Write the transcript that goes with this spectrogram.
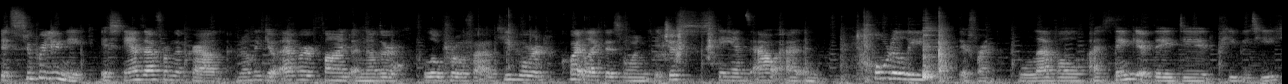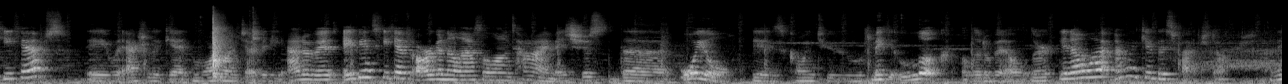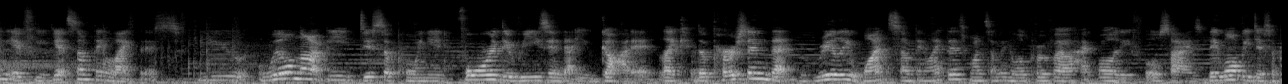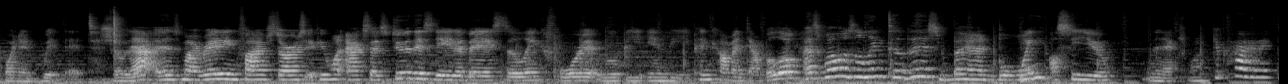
It's super unique. It stands out from the crowd. I don't think you'll ever find another low profile keyboard quite like this one. It just stands out at a totally different level. I think if they did PBT keycaps, they would actually get more longevity out of it. ABS keycaps are gonna last a long time. It's just the oil is going to make it look a little bit older. You know what? I'm gonna give this five stars. I think if you get something like this, you will not be disappointed for the reason that you got it. Like the person that really wants something like this, wants something low profile, high quality, full size, they won't be disappointed with it. So that is my rating, five stars. If you want access to this database, the link for it will be in the pinned comment down below, as well as a link to this bad boy. I'll see you in the next one. Goodbye.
